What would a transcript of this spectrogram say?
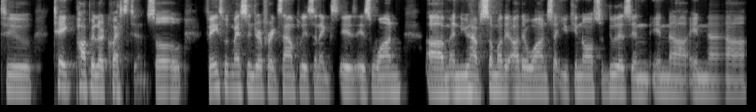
to take popular questions. So Facebook Messenger, for example, is an ex, is is one, um, and you have some of the other ones that you can also do this in in uh, in uh,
